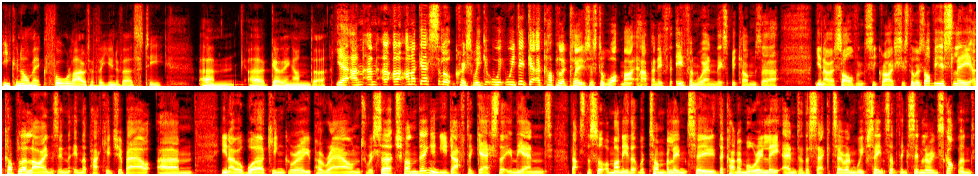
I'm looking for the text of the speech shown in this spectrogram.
economic fallout of a university um, uh, going under. Yeah, and, and and I guess look, Chris, we, we, we did get a couple of clues as to what might happen if if and when this becomes a you know a solvency crisis. There was obviously a couple of lines in in the package about um, you know a working group around research funding, and you'd have to guess that in the end that's the sort of money that would tumble into the kind of more elite end of the sector, and we've seen something similar in Scotland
